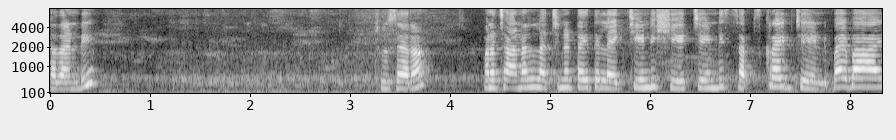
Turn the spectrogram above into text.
కదండి చూసారా? మన ఛానల్ నచ్చినట్టయితే లైక్ చేయండి షేర్ చేయండి సబ్స్క్రైబ్ చేయండి. Bye bye.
